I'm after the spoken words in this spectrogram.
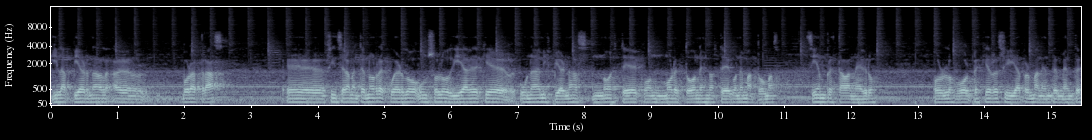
y la pierna por atrás. Eh, sinceramente no recuerdo un solo día de que una de mis piernas no esté con moretones, no esté con hematomas. Siempre estaba negro por los golpes que recibía permanentemente.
